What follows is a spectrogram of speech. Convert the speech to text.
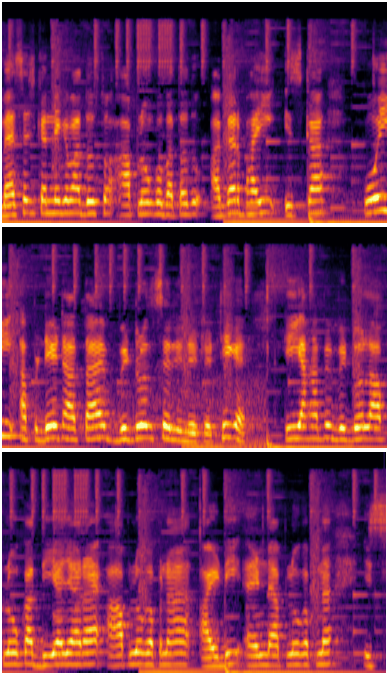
मैसेज करने के बाद दोस्तों, आप लोगों को बता दो, अगर भाई इसका कोई अपडेट आता है विड्रोल से रिलेटेड ठीक है? कि यहाँ पे विड्रोल आप लोगों का दिया जा रहा है, आप लोग अपना आईडी एंड आप लोग अपना इस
